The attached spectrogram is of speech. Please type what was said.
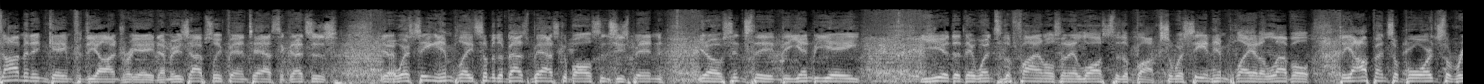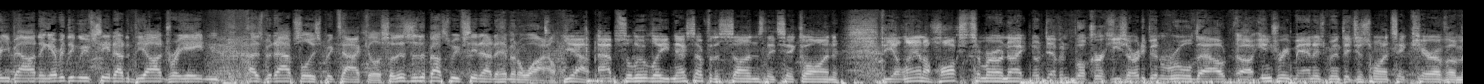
Dominant game for DeAndre Ayton. I mean, he's absolutely fantastic. That's his. You know, we're seeing him play some of the best basketball since he's been, you know, since the the NBA year that they went to the finals and they lost to the Bucks. So we're seeing him play at a level. The offensive boards, the rebounding, everything we've seen out of DeAndre Ayton has been absolutely spectacular. So this is the best we've seen out of him in a while. Yeah, absolutely. Next up for the Suns, they take on the Atlanta Hawks tomorrow night. No Devin Booker. He's already been ruled out. Uh, injury management, they just want to take care of him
